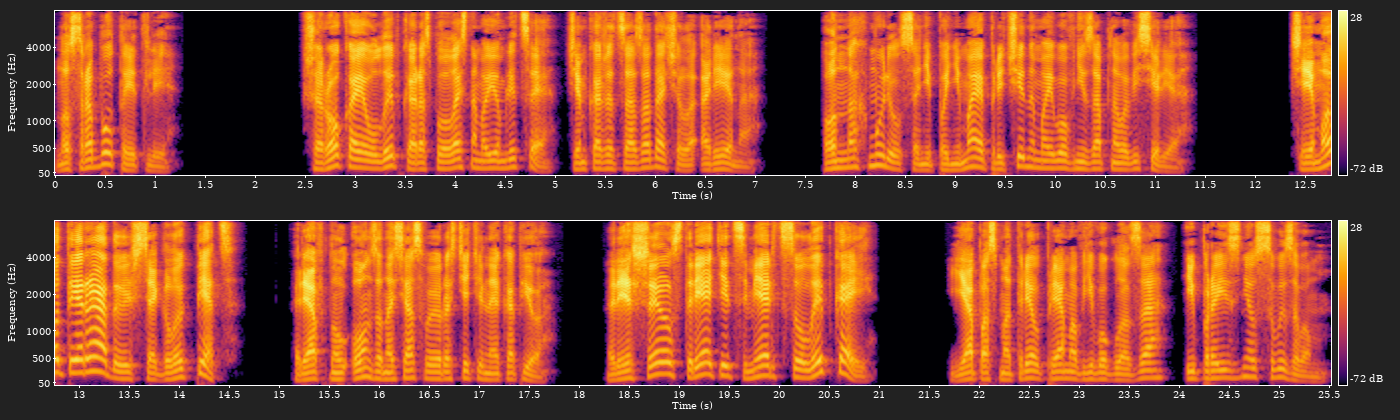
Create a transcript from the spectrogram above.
Но сработает ли? Широкая улыбка расплылась на моем лице, чем, кажется, озадачила Ариена. Он нахмурился, не понимая причины моего внезапного веселья. «Чему ты радуешься, глупец?» — рявкнул он, занося свое растительное копье. «Решил встретить смерть с улыбкой?» Я посмотрел прямо в его глаза и произнес с вызовом.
